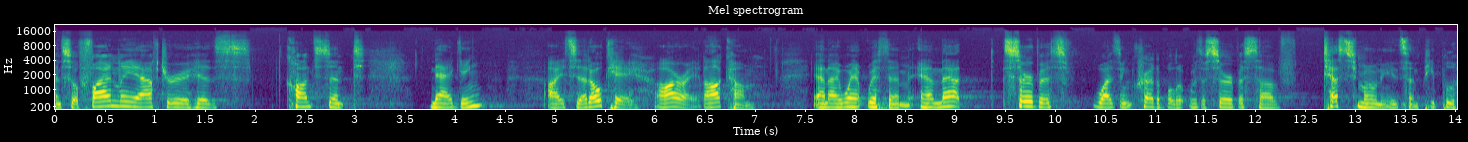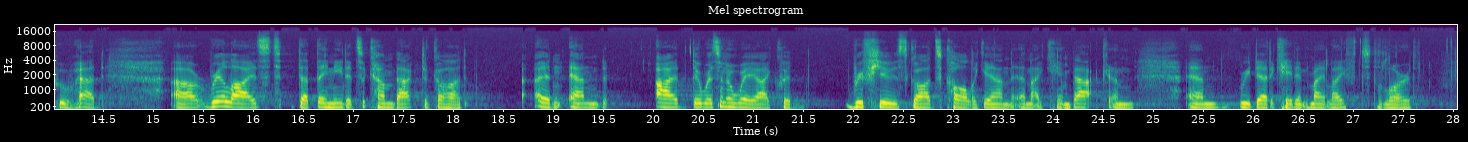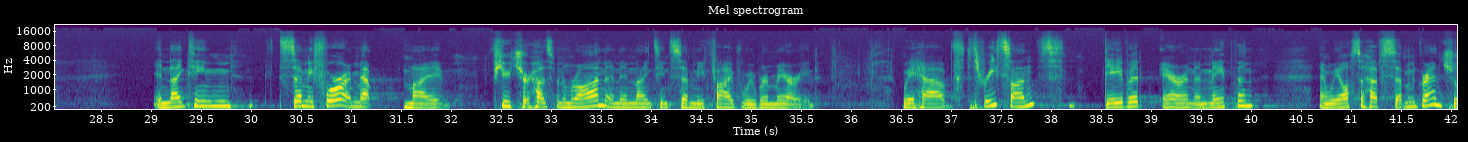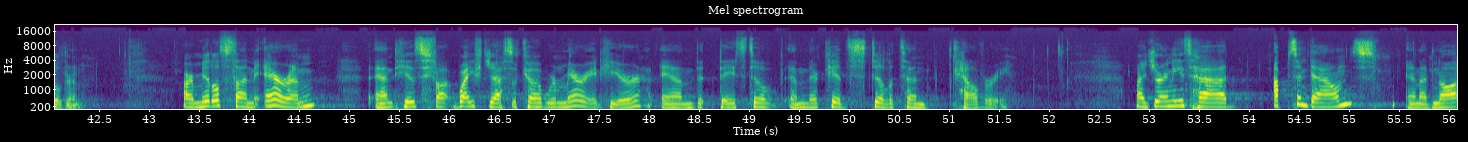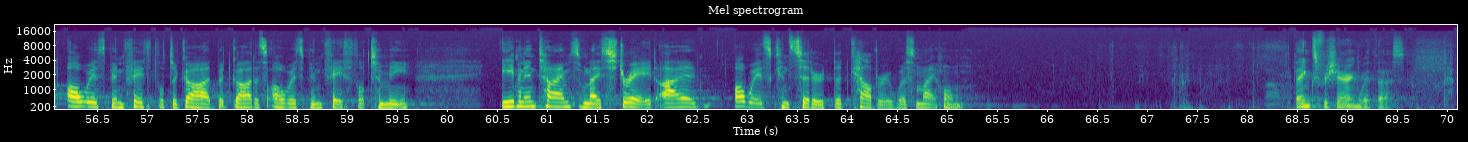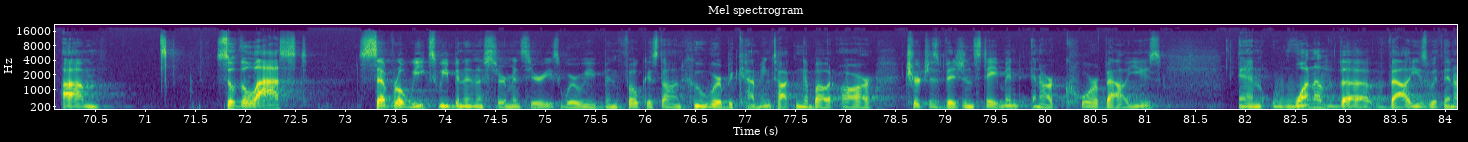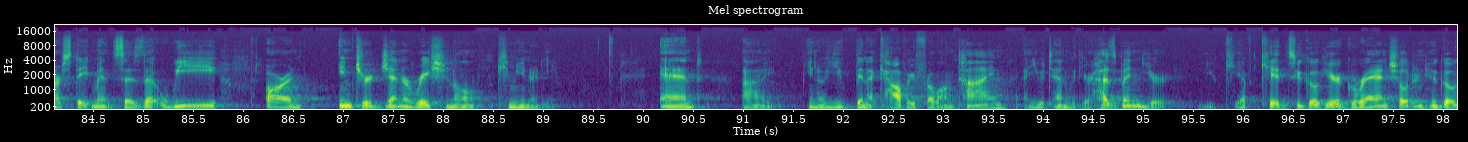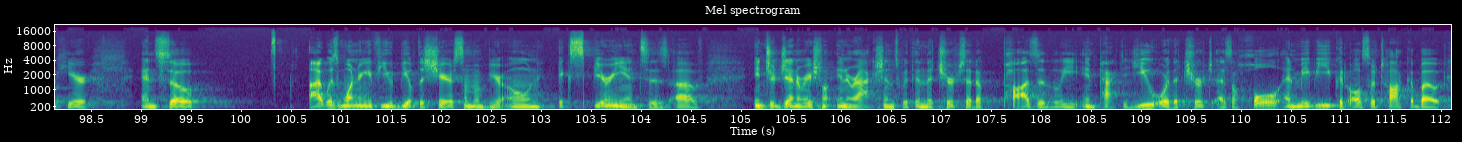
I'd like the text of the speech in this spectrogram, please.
and so finally, after his constant nagging, I said, okay, all right, I'll come. And I went with him. And that service was incredible. It was a service of testimonies and people who had uh, realized that they needed to come back to God. And, and I, there was no way I could refuse God's call again. And I came back and, and rededicated my life to the Lord. In 1974, I met my future husband, Ron, and in 1975, we were married. We have three sons David, Aaron, and Nathan, and we also have seven grandchildren. Our middle son, Aaron, and his wife Jessica were married here, and they still and their kids still attend Calvary. My journey's had ups and downs, and I've not always been faithful to God, but God has always been faithful to me. Even in times when I strayed, I always considered that Calvary was my home. Thanks for sharing with us. Um, so, the last several weeks, we've been in a sermon series where we've been focused on who we're becoming, talking about our church's vision statement and our core values. And one of the values within our statement says that we are an intergenerational community. And uh, you know, you've been at Calvary for a long time. You attend with your husband. You're, you have kids who go here, grandchildren who go here, and so I was wondering if you would be able to share some of your own experiences of intergenerational interactions within the church that have positively impacted you or the church as a whole. And maybe you could also talk about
